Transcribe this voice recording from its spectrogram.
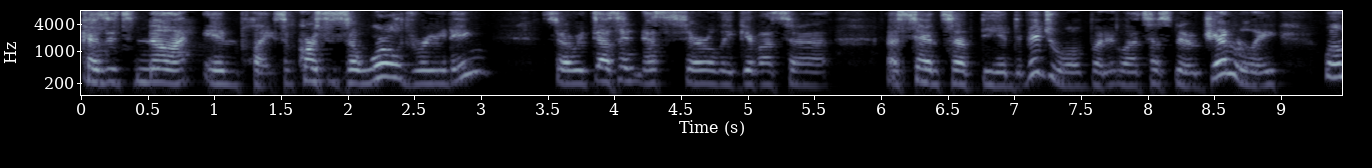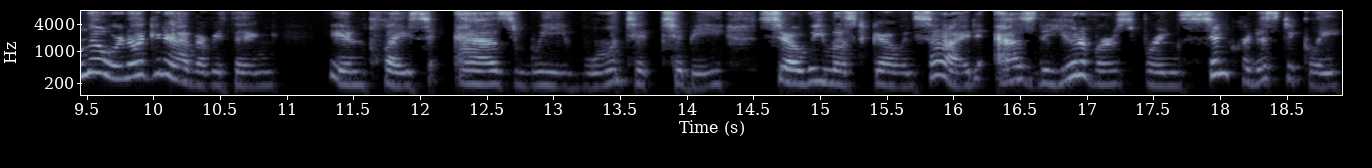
because it's not in place. Of course, it's a world reading, so it doesn't necessarily give us a, a sense of the individual, but it lets us know generally, well, no, we're not going to have everything in place as we want it to be. So we must go inside as the universe brings synchronistically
